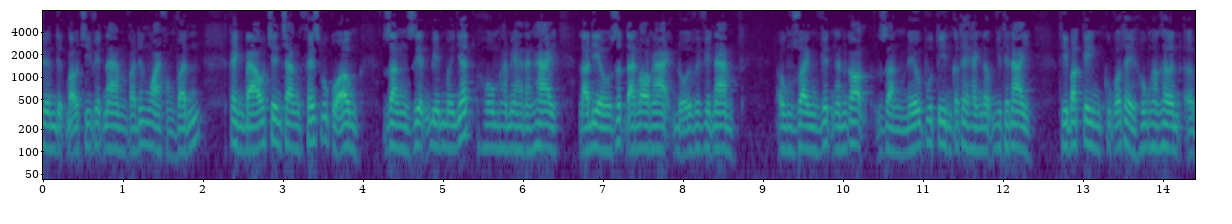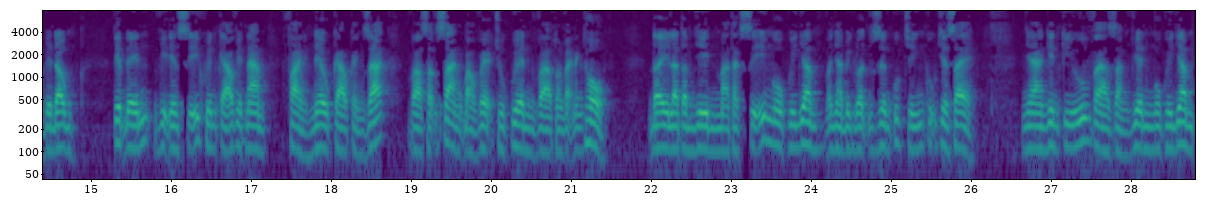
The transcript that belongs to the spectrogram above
xuyên được báo chí Việt Nam và nước ngoài phỏng vấn, cảnh báo trên trang Facebook của ông rằng diễn biến mới nhất hôm 22 tháng 2 là điều rất đáng lo ngại đối với Việt Nam. Ông Doanh viết ngắn gọn rằng nếu Putin có thể hành động như thế này, thì Bắc Kinh cũng có thể hung hăng hơn ở Biển Đông. Tiếp đến, vị tiến sĩ khuyến cáo Việt Nam phải nêu cao cảnh giác và sẵn sàng bảo vệ chủ quyền và toàn vẹn lãnh thổ. Đây là tầm nhìn mà thạc sĩ Ngô Quý Nhâm và nhà bình luận Dương Quốc Chính cũng chia sẻ. Nhà nghiên cứu và giảng viên Ngô Quý Nhâm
